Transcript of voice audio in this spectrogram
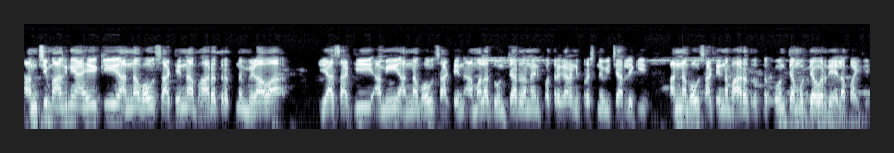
आमची मागणी आहे की अण्णाभाऊ साठेंना भारतरत्न मिळावा यासाठी आम्ही अण्णाभाऊ साठेन आम्हाला दोन चार जणांनी पत्रकारांनी प्रश्न विचारले की अण्णाभाऊ साठेंना भारतरत्न कोणत्या मुद्द्यावर द्यायला पाहिजे?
